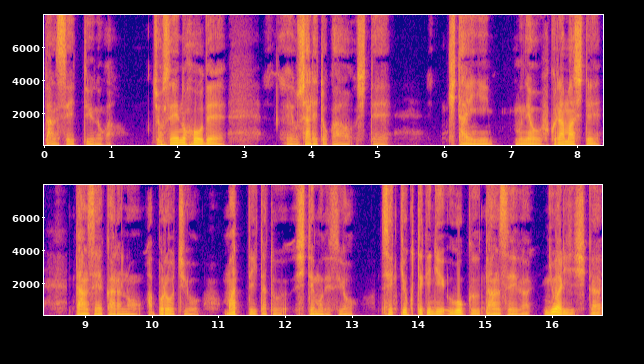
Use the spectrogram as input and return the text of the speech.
男性っていうのが。女性の方で、えおしゃれとかをして、期待に胸を膨らまして、男性からのアプローチを待っていたとしてもですよ。積極的に動く男性が2割しか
